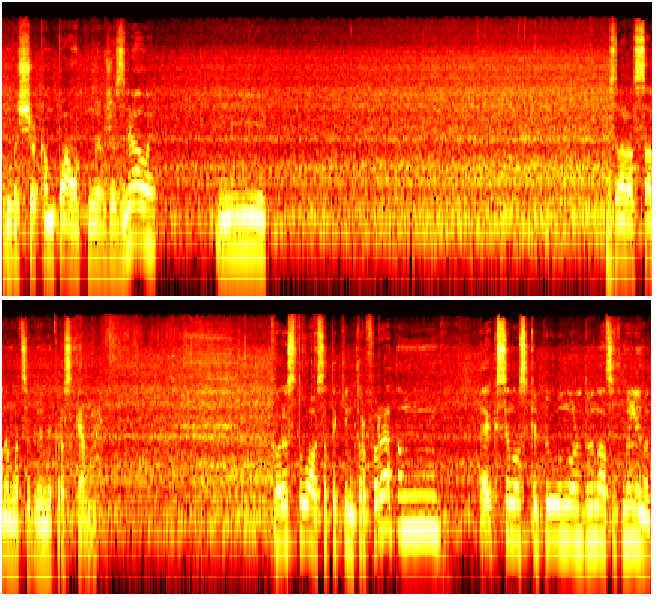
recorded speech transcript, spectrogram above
тому що компаунд ми вже зняли і зараз садимо ці дві мікросхеми. Користувався таким трафаретом Exynos KPU 0,12 мм.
